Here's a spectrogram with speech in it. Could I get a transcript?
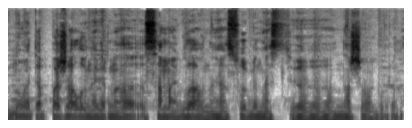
ну, это, пожалуй, наверное, самая главная особенность э, нашего города.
